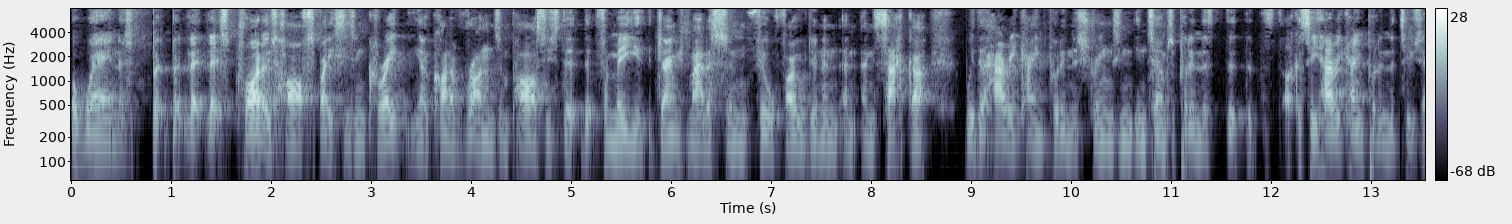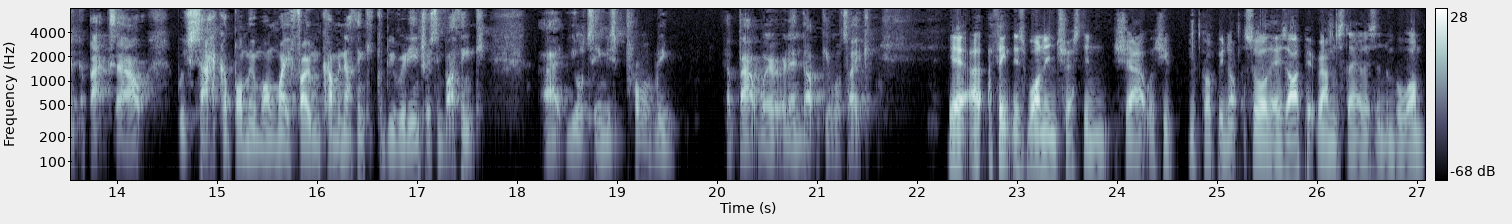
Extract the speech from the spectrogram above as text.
awareness, but but let, us try those half spaces and create you know kind of runs and passes that, that for me James Maddison, Phil Foden, and, and, and Saka with the Harry Kane putting the strings in, in terms of putting the, the, the, I can see Harry Kane putting the two centre backs out with Saka bombing one way, Foden coming. I think it could be really interesting, but I think uh, your team is probably about where it will end up, give or take. Yeah, I think there's one interesting shout which you, you probably not saw there is I picked Ramsdale as the number one.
